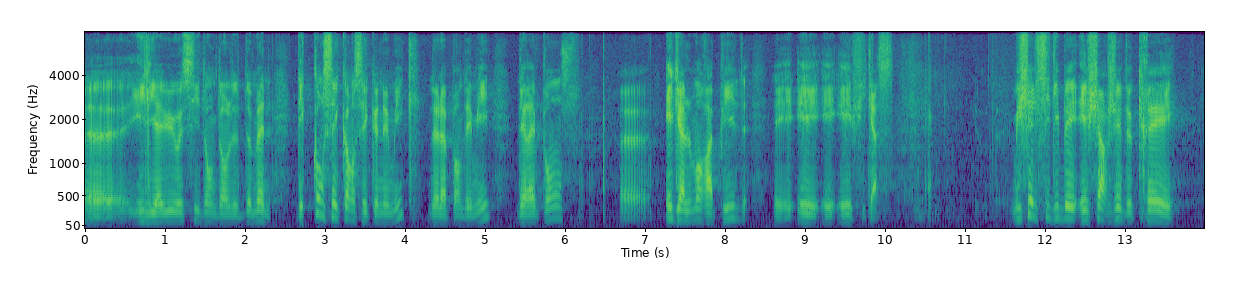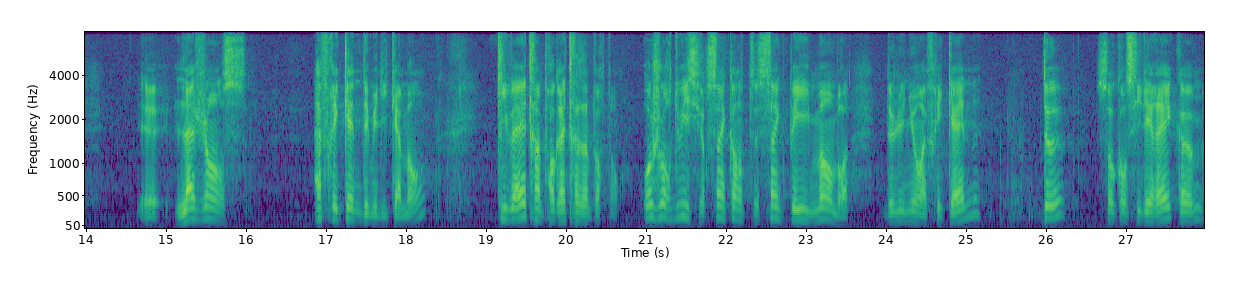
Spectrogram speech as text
euh, il y a eu aussi donc dans le domaine des conséquences économiques de la pandémie des réponses euh, également rapides et, efficaces. Michel Sidibé est chargé de créer l'Agence africaine des médicaments, qui va être un progrès très important. Aujourd'hui, sur 55 pays membres de l'Union africaine, deux sont considérés comme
